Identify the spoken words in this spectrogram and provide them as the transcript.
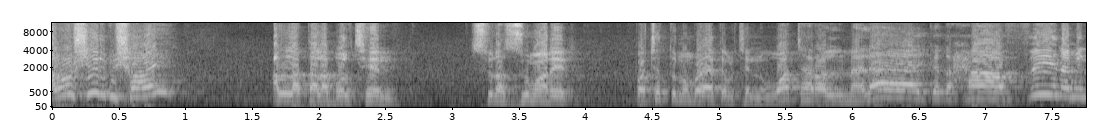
আরসের বিষয় আল্লাহ তালা বলছেন সুরাজ জুমারের পঁচাত্তর নম্বর আয়াতে বলছেন ওয়াচারাল মালাইকাতা হাফিনা মিন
